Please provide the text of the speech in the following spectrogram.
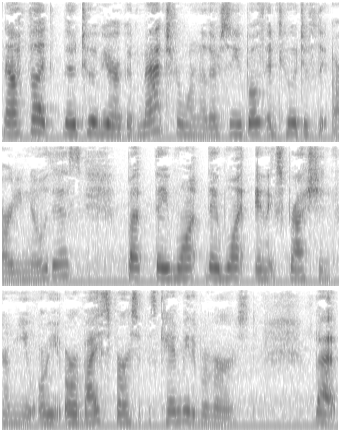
Now, I feel like the two of you are a good match for one another, so you both intuitively already know this, but they want they want an expression from you, or or vice versa. This can be the reversed, but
